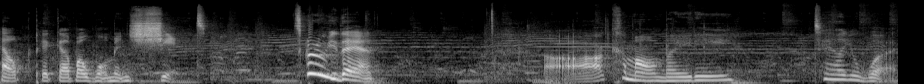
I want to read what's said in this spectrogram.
help pick up a woman's shit. Screw you then. Aw, come on, lady. Tell you what,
